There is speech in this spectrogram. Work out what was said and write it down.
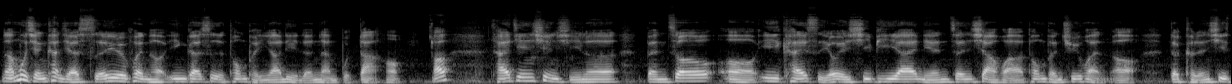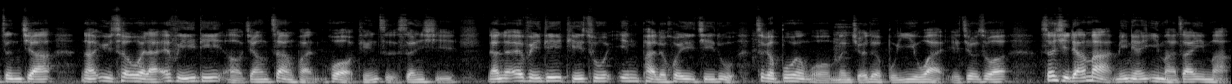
那目前看起来十二月份哈，应该是通膨压力仍然不大哈。好，财经讯息呢？本周哦，一开始由于 CPI 年增下滑，通膨趋缓哦的可能性增加。那预测未来 FED 哦将暂缓或停止升息。然而 FED 提出鹰派的会议记录，这个部分我们觉得不意外。也就是说，升息两码，明年一码再一码，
